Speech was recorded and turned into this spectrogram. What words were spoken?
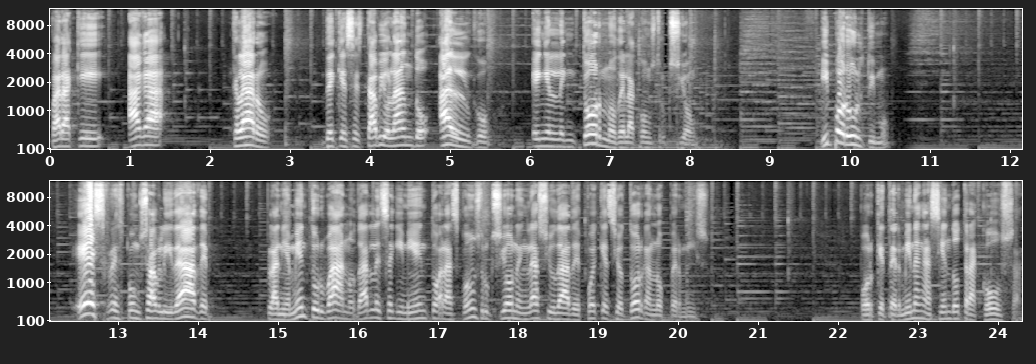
para que haga claro de que se está violando algo en el entorno de la construcción. Y por último, es responsabilidad de planeamiento urbano darle seguimiento a las construcciones en la ciudad después que se otorgan los permisos. Porque terminan haciendo otra cosa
